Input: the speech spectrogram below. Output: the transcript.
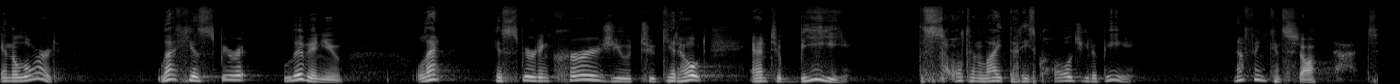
in the Lord. Let His Spirit live in you. Let His Spirit encourage you to get out and to be the salt and light that He's called you to be. Nothing can stop that.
